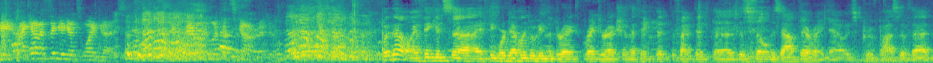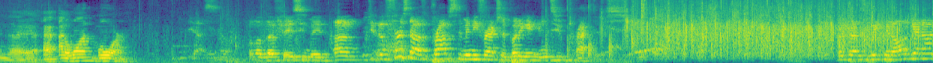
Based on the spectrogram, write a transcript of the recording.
I got a thing against white guys. Maybe look at Scott right now. But no, I think it's. Uh, I think we're definitely moving in the direct, right direction. I think that the fact that uh, this film is out there right now is proof positive of that, and uh, I, I want more. Yes. I love that face he made. Um, uh, first off, props to Mindy for actually putting it into practice. Because we can all get on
